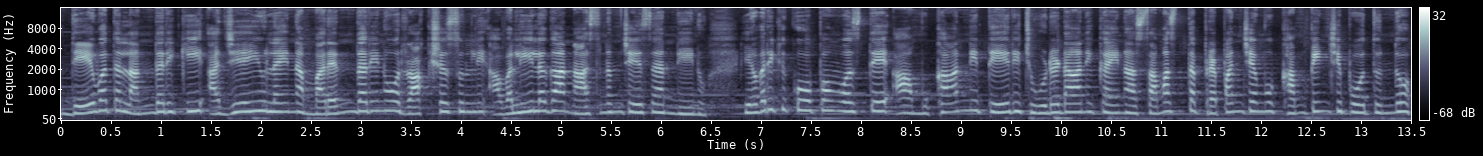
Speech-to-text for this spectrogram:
దేవతలందరికీ అజేయులైన మరెందరినో రాక్షసుల్ని అవలీలగా నాశనం చేశాను నేను. ఎవరికి కోపం వస్తే ఆ ముఖాన్ని తేరి చూడడానికైనా సమస్త ప్రపంచము కంపించిపోతుందో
